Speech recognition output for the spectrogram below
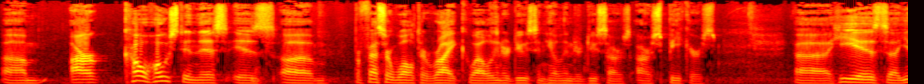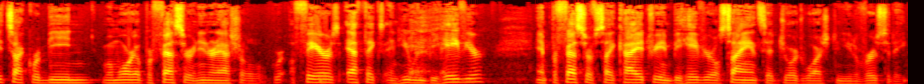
Um, our co host in this is um, Professor Walter Reich, who I'll introduce, and he'll introduce our, our speakers. Uh, he is uh, Yitzhak Rabin Memorial Professor in International Affairs, Ethics, and Human Behavior, and Professor of Psychiatry and Behavioral Science at George Washington University.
